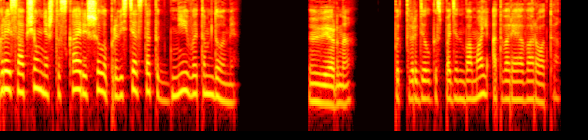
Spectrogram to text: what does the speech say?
Грей сообщил мне, что Скай решила провести остаток дней в этом доме». «Верно», — подтвердил господин Бамаль, отворяя ворота.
